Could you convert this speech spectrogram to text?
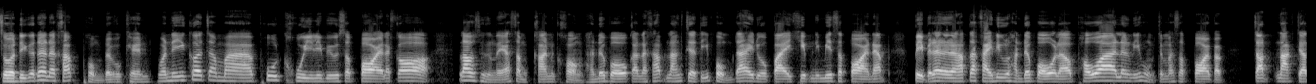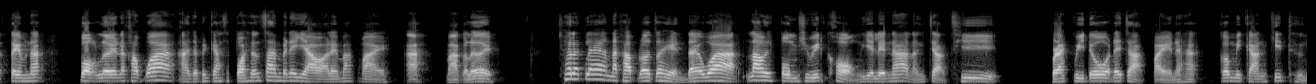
สวัสดีก็ได้วยนะครับ ผมไดโ o เคนวันนี้ก็จะมาพูดคุยรีวิวสปอยแล้วก็เล่าถึงนัยสำคัญของ Thunderbolt กันนะครับ หลังจากที่ผมได้ดูไปคลิปนี้มีสปอยนะครับปิดไปได้เลยนะครับ ถ้าใครที่ดู Thunderbolt แล้วเพราะว่าเรื่องนี้ผมจะมาสปอยแบบจัดหนักจัดเต็มนะ บอกเลยนะครับว่าอาจจะเป็นการสปอยสั้นๆ ไม่ได้ยาวอะไรมากมายอะมากันเลย ช่วงแรกๆนะครับเราจะเห็นได้ว่าเล่าปมชีวิตของเยเลนาหลังจากที่ Black Widow ได้จากไปนะฮะก็มีการคิดถึง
